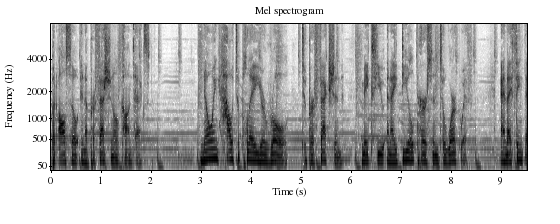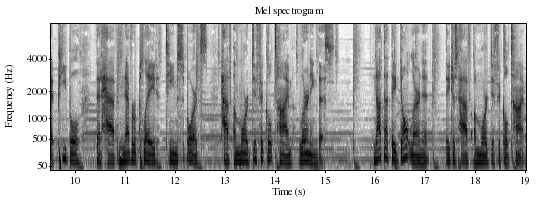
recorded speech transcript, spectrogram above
but also in a professional context. Knowing how to play your role to perfection makes you an ideal person to work with. And I think that people that have never played team sports have a more difficult time learning this. Not that they don't learn it, they just have a more difficult time.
